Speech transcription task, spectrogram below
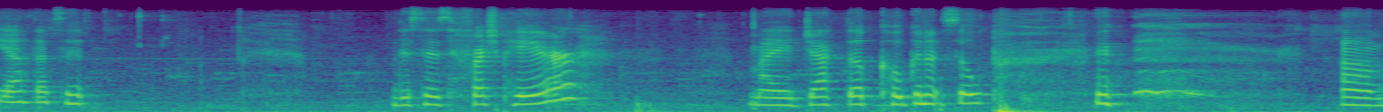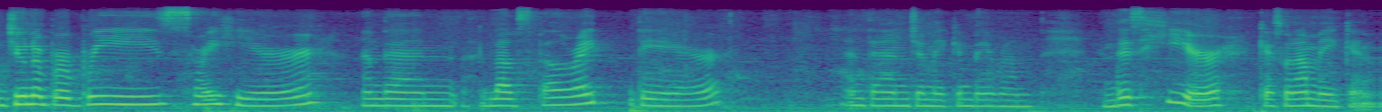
yeah that's it this is fresh pear, my jacked up coconut soap, um, juniper breeze right here, and then love spell right there, and then Jamaican bay rum. And this here, guess what I'm making?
